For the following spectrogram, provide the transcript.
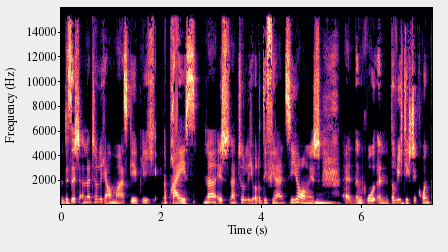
das ist natürlich auch maßgeblich der Preis, ne, ist natürlich oder die Finanzierung ist mhm. ein, ein, ein, der wichtigste Grund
